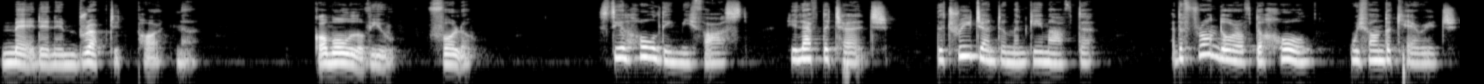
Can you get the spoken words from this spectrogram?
mad and embrupted partner. Come, all of you, follow. Still holding me fast, he left the church. The three gentlemen came after. At the front door of the hall, we found a carriage.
